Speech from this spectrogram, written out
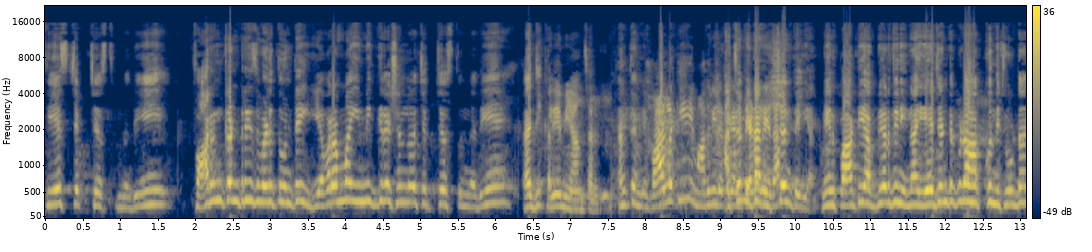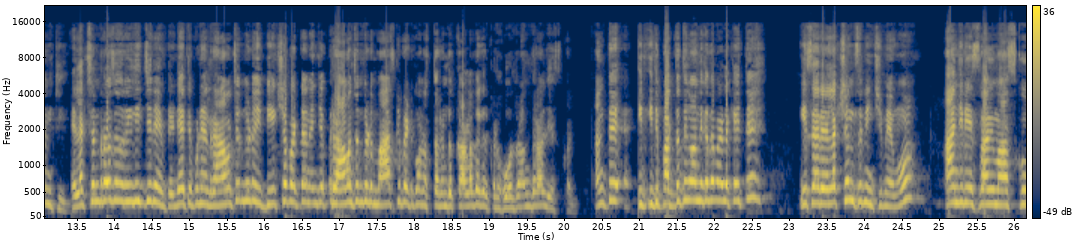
ఫేస్ చెక్ చేస్తున్నది? ఫారిన్ కంట్రీస్ వెళుతుంటే ఎవరమ్మా ఇమిగ్రేషన్లో చెక్ చేస్తున్నది? అది మీ ఆన్సర్ అంతే. వాళ్ళకి విషయం తెలియాలి. నేను పార్టీ అభ్యర్థిని నా ఏజెంట్ కూడా హక్కు ఉంది చూడడానికి. ఎలక్షన్ రోజు రిలీజియన్ ఏమిటండి అయితే ఇప్పుడు నేను రామచంద్రుడు దీక్ష పట్టానని చెప్పి రామచంద్రుడు మాస్క్ పెట్టుకొని వస్తాను రెండు కళ్ళ దగ్గర ఇక్కడ హోదాంధ్రాలు చేసుకొని అంతే. ఇది పద్ధతిగా ఉంది కదా వాళ్ళకైతే? ఈసారి ఎలక్షన్స్ నుంచి మేము ఆంజనేయ స్వామి మాస్కు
